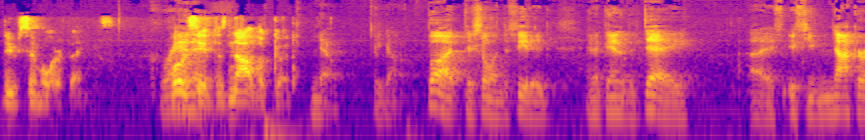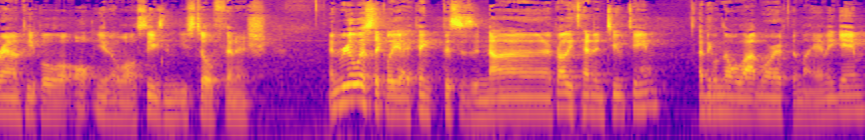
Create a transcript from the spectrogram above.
do similar things. Florida Granted- State does not look good. No, they don't. But they're still undefeated, and at the end of the day, uh, if if you knock around people all you know all season, you still finish. And realistically, I think this is a nine, probably ten and two team. I think we'll know a lot more after the Miami game.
